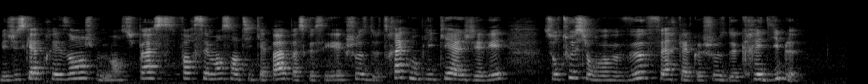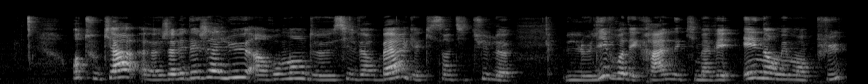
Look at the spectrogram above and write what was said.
mais jusqu'à présent je ne m'en suis pas forcément sentie capable parce que c'est quelque chose de très compliqué à gérer surtout si on veut faire quelque chose de crédible. En tout cas, euh, j'avais déjà lu un roman de Silverberg qui s'intitule le livre des crânes qui m'avait énormément plu.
